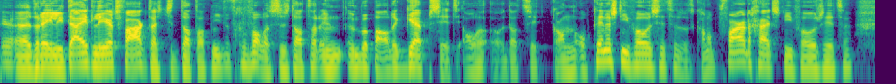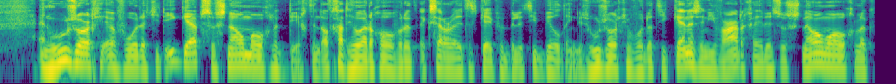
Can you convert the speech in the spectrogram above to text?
Eh, de realiteit leert vaak dat, je, dat dat niet het geval is. Dus dat er een, een bepaalde gap zit. Al- Dat zit, kan op kennisniveau zitten, dat kan op vaardigheidsniveau zitten. En hoe zorg je ervoor dat je die gap zo snel mogelijk dicht? En dat gaat heel erg over het accelerated capability building. Dus hoe zorg je ervoor dat die kennis en die vaardigheden zo snel mogelijk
